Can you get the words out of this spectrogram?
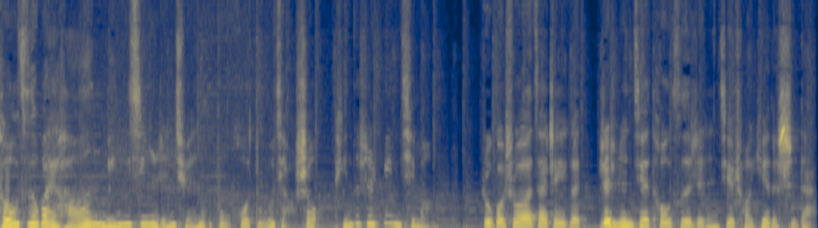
投资外行明星人权捕获独角兽，凭的是运气吗？如果说在这个人人皆投资、人人皆创业的时代，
